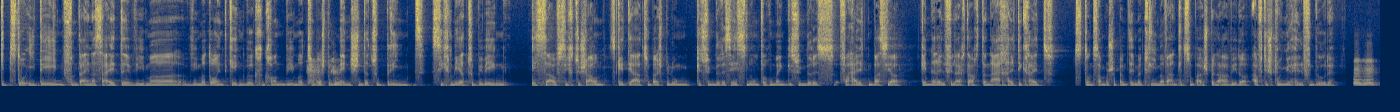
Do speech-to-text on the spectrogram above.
Gibt es da Ideen von deiner Seite, wie man, wie man da entgegenwirken kann, wie man zum Beispiel Menschen dazu bringt, sich mehr zu bewegen, besser auf sich zu schauen? Es geht ja zum Beispiel um gesünderes Essen, und um ein gesünderes Verhalten, was ja generell vielleicht auch der Nachhaltigkeit, dann sind wir schon beim Thema Klimawandel zum Beispiel auch wieder auf die Sprünge helfen würde. Mhm.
